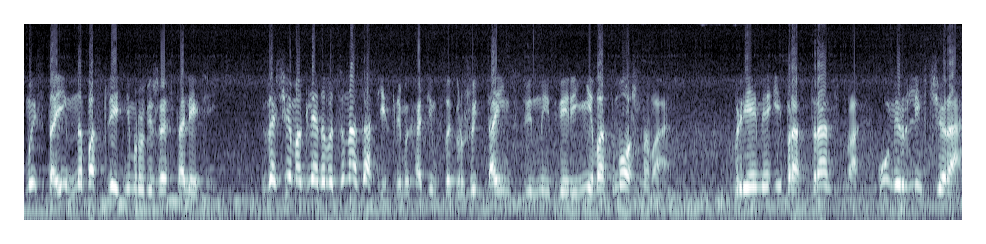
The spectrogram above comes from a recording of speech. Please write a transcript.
Мы стоим на последнем рубеже столетий. Зачем оглядываться назад, если мы хотим загружить таинственные двери невозможного? Время и пространство умерли вчера.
